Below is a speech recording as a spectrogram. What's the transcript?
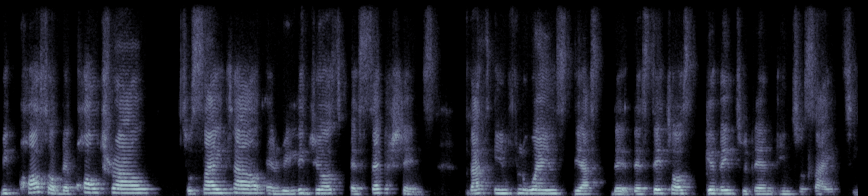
because of the cultural, societal, and religious perceptions that influence their, the, the status given to them in society.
